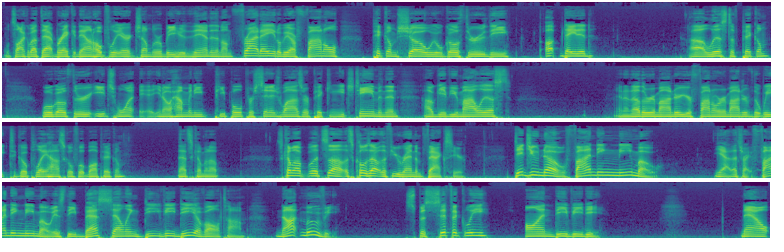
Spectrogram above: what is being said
We'll talk about that, break it down. Hopefully, Eric Chumler will be here then. And then on Friday, it'll be our final Pick'em show. We will go through the updated uh, list of Pick'em We'll go through each one, you know, how many people percentage wise are picking each team, and then I'll give you my list. And another reminder, your final reminder of the week to go play high school football pick 'em. That's coming up. Let's come up. Let's uh, let's close out with a few random facts here. Did you know Finding Nemo? Yeah, that's right. Finding Nemo is the best-selling DVD of all time, not movie, specifically on DVD. Now,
